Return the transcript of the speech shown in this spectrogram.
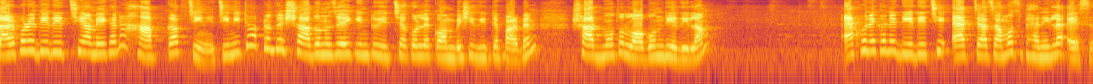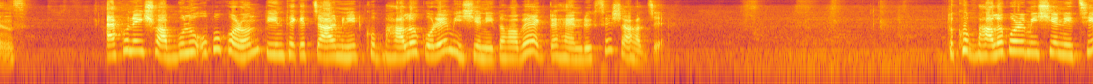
তারপরে দিয়ে দিচ্ছি আমি এখানে হাফ কাপ চিনি। চিনিটা আপনাদের স্বাদ অনুযায়ী কিন্তু ইচ্ছা করলে কম বেশি দিতে পারবেন। স্বাদ মতো লবণ দিয়ে দিলাম। এখন এখানে দিয়ে দিচ্ছি এক চা চামচ ভ্যানিলা এসেন্স। এখন এই সবগুলো উপকরণ তিন থেকে চার মিনিট খুব ভালো করে মিশিয়ে নিতে হবে একটা হ্যান্ড উইক্সের সাহায্যে। তো খুব ভালো করে মিশিয়ে নিচ্ছি।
